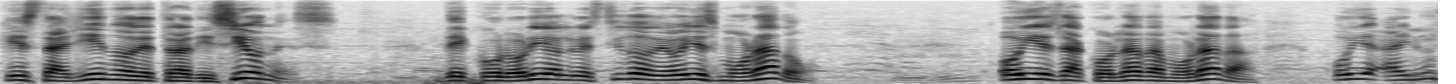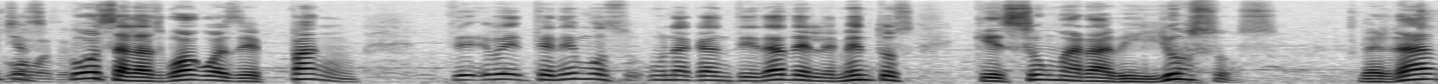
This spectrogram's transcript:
que está lleno de tradiciones, de colorido. El vestido de hoy es morado, hoy es la colada morada, hoy hay muchas cosas, las guaguas de pan, tenemos una cantidad de elementos que son maravillosos, ¿verdad?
